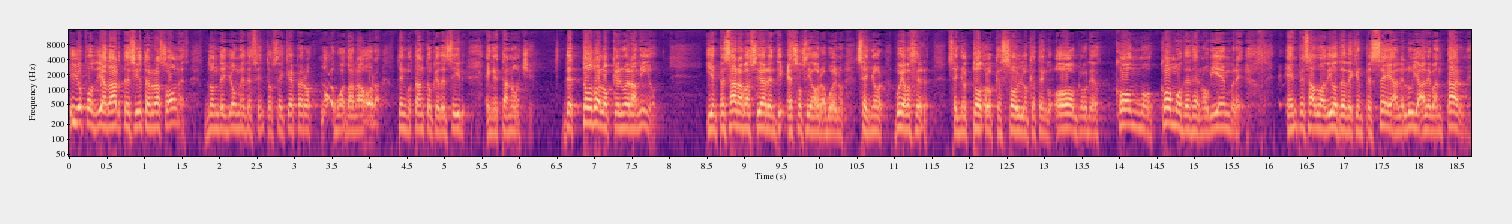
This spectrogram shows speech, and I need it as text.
Y yo podría darte siete razones donde yo me desintoxiqué, pero no lo voy a dar ahora. Tengo tanto que decir en esta noche. De todo lo que no era mío. Y empezar a vaciar en ti. Eso sí, ahora, bueno, Señor, voy a vaciar, Señor, todo lo que soy, lo que tengo. Oh, gloria. ¿Cómo? ¿Cómo desde noviembre? He empezado a Dios desde que empecé, aleluya, a levantarme.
